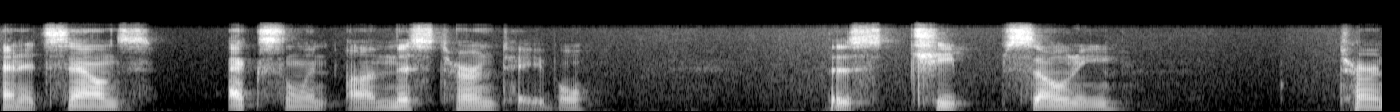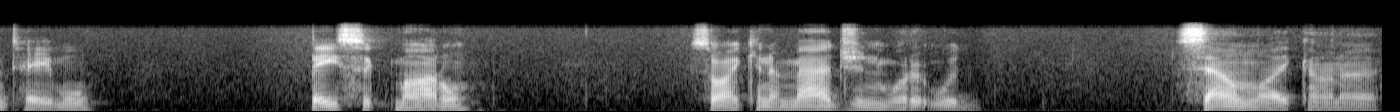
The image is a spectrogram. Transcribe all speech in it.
And it sounds excellent on this turntable. This cheap Sony turntable, basic model. So I can imagine what it would sound like on a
